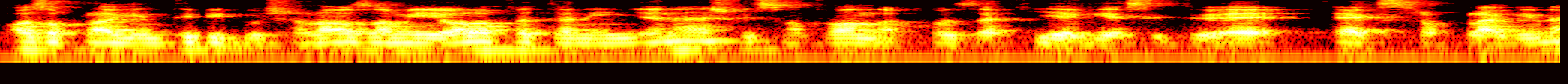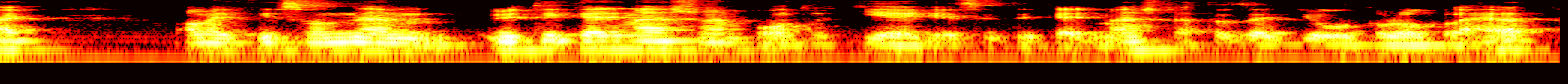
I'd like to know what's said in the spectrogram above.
az a plugin tipikusan az, ami alapvetően ingyenes, viszont vannak hozzá kiegészítő e- extra pluginek, amik viszont nem ütik egymást, hanem pont, hogy kiegészítik egymást, tehát az egy jó dolog lehet.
